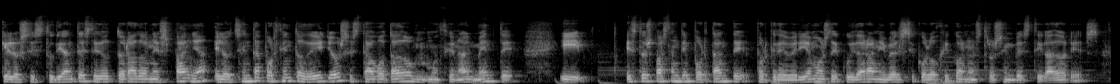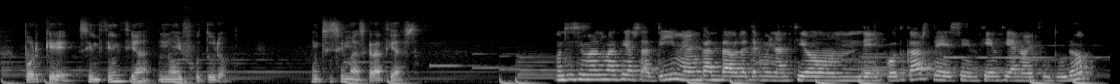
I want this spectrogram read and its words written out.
que los estudiantes de doctorado en España, el 80% de ellos está agotado emocionalmente. Y esto es bastante importante porque deberíamos de cuidar a nivel psicológico a nuestros investigadores, porque sin ciencia no hay futuro. Muchísimas gracias. Muchísimas gracias a ti, me ha encantado la terminación del podcast de Sin ciencia no hay futuro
